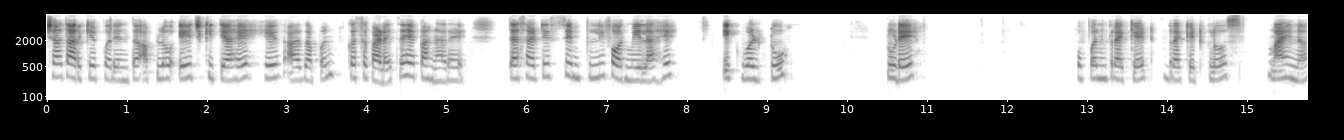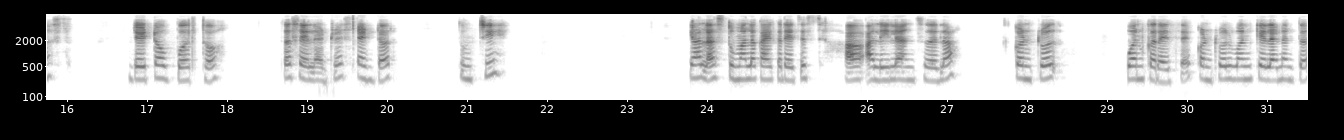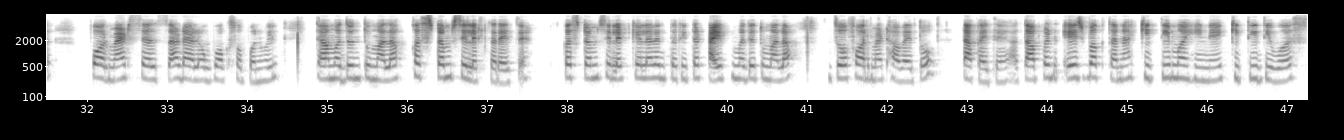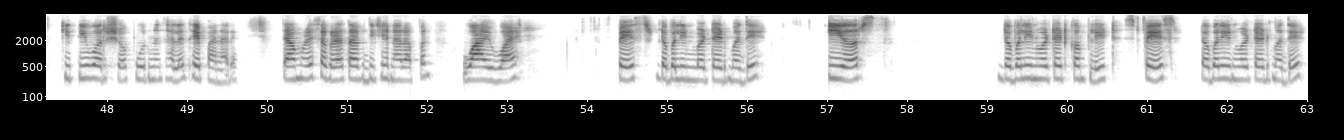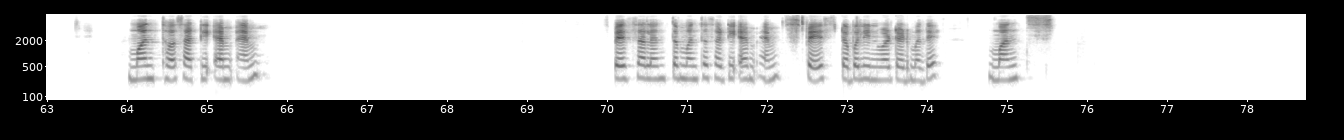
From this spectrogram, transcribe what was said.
आजच्या तारखेपर्यंत आपलं एज किती आहे हे आज आपण कसं काढायचं हे पाहणार आहे. त्यासाठी सिम्पली फॉर्म्युला आहे equal to today open bracket bracket close minus date of birth चा सेल ॲड्रेस एंटर तुमची यालाच तुम्हाला काय करायचं हा आलेल्या आन्सरला कंट्रोल वन करायचंय. कंट्रोल वन केल्यानंतर फॉर्मॅट सेल्सचा डायलॉग बॉक्स ओपन होईल. त्यामधून तुम्हाला कस्टम सिलेक्ट करायचे कस्टम सिलेक्ट केल्यानंतर इथं टाईपमध्ये तुम्हाला जो फॉर्मॅट हवा आहे तो टाकायचा आहे आता आपण एज बघताना किती महिने किती दिवस किती वर्ष पूर्ण झालेत हे पाहणार आहे. त्यामुळे सगळ्यात आधी घेणार आपण Y Y space double इन्व्हर्टेडमध्ये years double inverted complete space double इन्व्हर्टेडमध्ये मंथसाठी एम एम स्पेस झाल्यानंतर मंथसाठी M M space double इन्व्हर्टेडमध्ये months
